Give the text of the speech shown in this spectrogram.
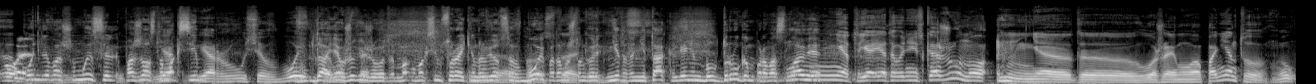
слоя. поняли вашу мысль. Пожалуйста, я, Максим. Я рвусь в бой. Да, я уже что... вижу, вот Максим Сурайкин рвется да, в бой, потому что он говорит, нет, это не так, Ленин был другом православия. Нет, я этого не скажу, но это, уважаемому оппоненту, ну,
